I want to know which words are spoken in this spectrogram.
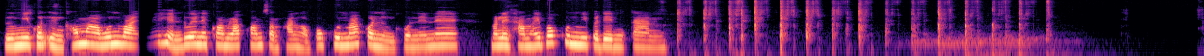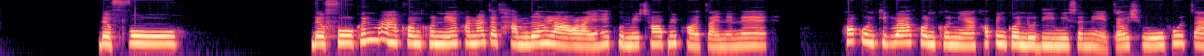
หรือมีคนอื่นเข้ามาวุ่นวายไม่เห็นด้วยในความรักความสัมพันธ์ของพวกคุณมากกว่าหนึ่งคนแน่ๆมันเลยทำให้พวกคุณมีประเด็นกัน The Fool The Fool ขึ้นมาคนคนนี้เขาน่าจะทำเรื่องราวอะไรให้คุณไม่ชอบไม่พอใจแน่ๆ เพราะคุณคิดว่าคนคนนี้เขาเป็นคนดูดีมีเสน่ห์เจ้าชู้พูดจา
